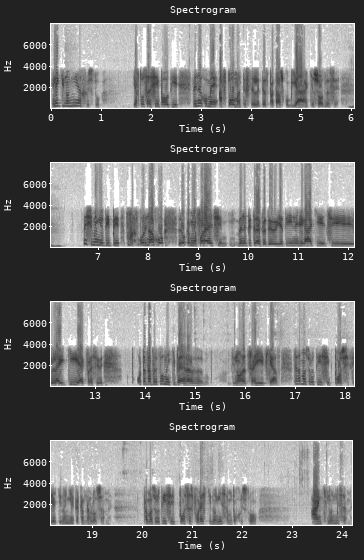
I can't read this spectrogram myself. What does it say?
Είναι κοινωνία Χριστού. Γι' αυτό σας είπα ότι δεν έχουμε αυτόματες τελετές, πατάς κουμπιά και σώζεσαι. Δεν σημαίνει ότι μπορεί να έχω, λέω καμιά φορά έτσι, δεν επιτρέπεται γιατί είναι λιγάκι έτσι λαϊκή η έκφραση. Όταν θα βρεθούμε εκεί πέρα την ώρα της αλήθειας, δεν θα μας ρωτήσει πόση Θεία Κοινωνία καταναλώσαμε. Θα μας ρωτήσει πόσες φορές κοινωνήσαμε τον Χριστό αν κοινωνήσαμε.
